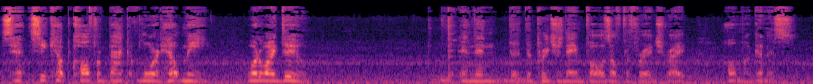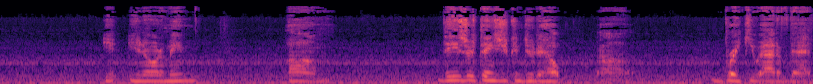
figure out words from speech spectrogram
seek help. Call for backup. Lord, help me. What do I do? And then the, the preacher's name falls off the fridge. Right? Oh my goodness. You, you know what I mean? Um, these are things you can do to help uh, break you out of that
